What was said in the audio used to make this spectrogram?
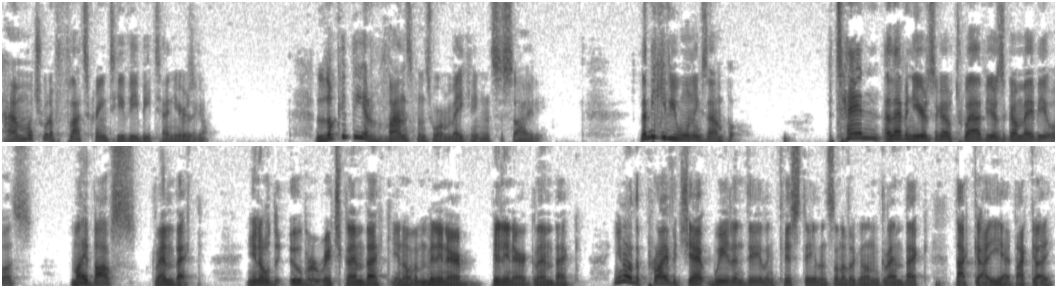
How much would a flat screen TV be 10 years ago? Look at the advancements we're making in society. Let me give you one example. 10, 11 years ago, 12 years ago, maybe it was, my boss, Glenn Beck, you know, the uber rich Glenn Beck, you know, the millionaire, billionaire Glenn Beck, you know, the private jet, wheeling, and kiss deal and son of a gun, Glenn Beck, that guy, yeah, that guy.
